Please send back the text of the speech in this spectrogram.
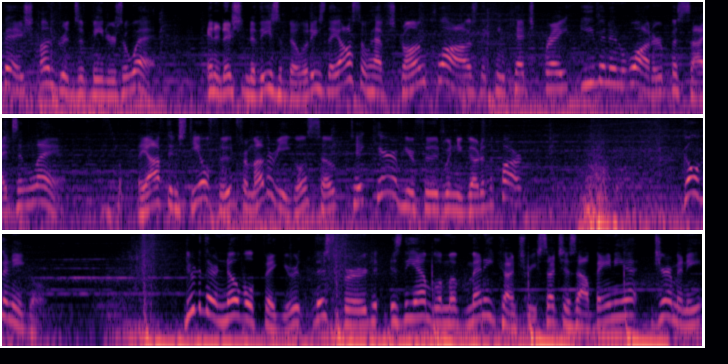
fish hundreds of meters away. In addition to these abilities, they also have strong claws that can catch prey even in water besides in land. They often steal food from other eagles, so take care of your food when you go to the park. Golden Eagle. Due to their noble figure, this bird is the emblem of many countries such as Albania, Germany,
